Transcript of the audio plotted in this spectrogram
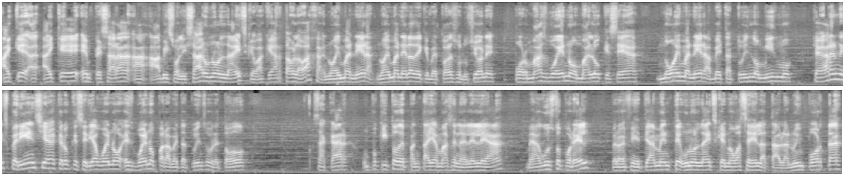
hay que, hay que empezar a, visualizar un All Knights que va a quedar tabla baja. No hay manera, no hay manera de que Beto solucione. Por más bueno o malo que sea, no hay manera. Beta Twin lo mismo. Que agarren experiencia, creo que sería bueno, es bueno para Beta Twin sobre todo sacar un poquito de pantalla más en la LLA. Me da gusto por él, pero definitivamente un All Knights que no va a ser la tabla. No importa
